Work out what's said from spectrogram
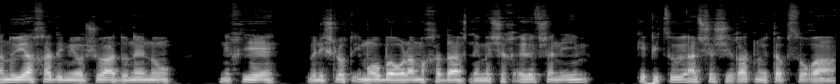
אנו יחד עם יהושע אדוננו, נחיה ונשלוט עמו בעולם החדש למשך אלף שנים, כפיצוי על ששירתנו את הבשורה.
